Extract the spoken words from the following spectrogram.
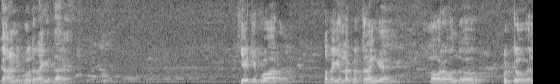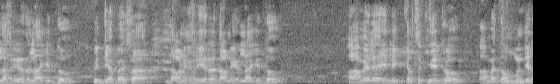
ಕಾರಣೀಭೂತರಾಗಿದ್ದಾರೆ. ಕೆ ಟಿ ಪವಾರ್ ತಮಗೆಲ್ಲ ಗೊತ್ತಿರಂಗೆ ಅವರ ಒಂದು ಹುಟ್ಟು ಎಲ್ಲ ಹರಿಹರದಲ್ಲಾಗಿದ್ದು ವಿದ್ಯಾಭ್ಯಾಸ ದಾವಣಿ ಹರಿಹರ ದಾವಣಗೆರೆಯಲ್ಲಾಗಿದ್ದು ಆಮೇಲೆ ಇಲ್ಲಿ ಕೆಲಸಕ್ಕೆ ಇದ್ದರು ಆಮೇಲೆ ತಮ್ಮ ಮುಂದಿನ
